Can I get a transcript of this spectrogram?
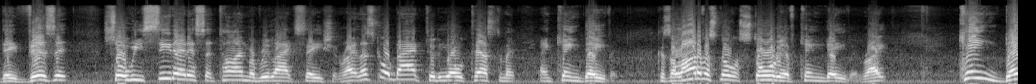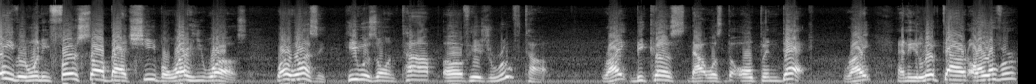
they visit. So we see that it's a time of relaxation, right? Let's go back to the Old Testament and King David. Because a lot of us know a story of King David, right? King David, when he first saw Bathsheba, where he was, where was he? He was on top of his rooftop, right? Because that was the open deck, right? And he looked out over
